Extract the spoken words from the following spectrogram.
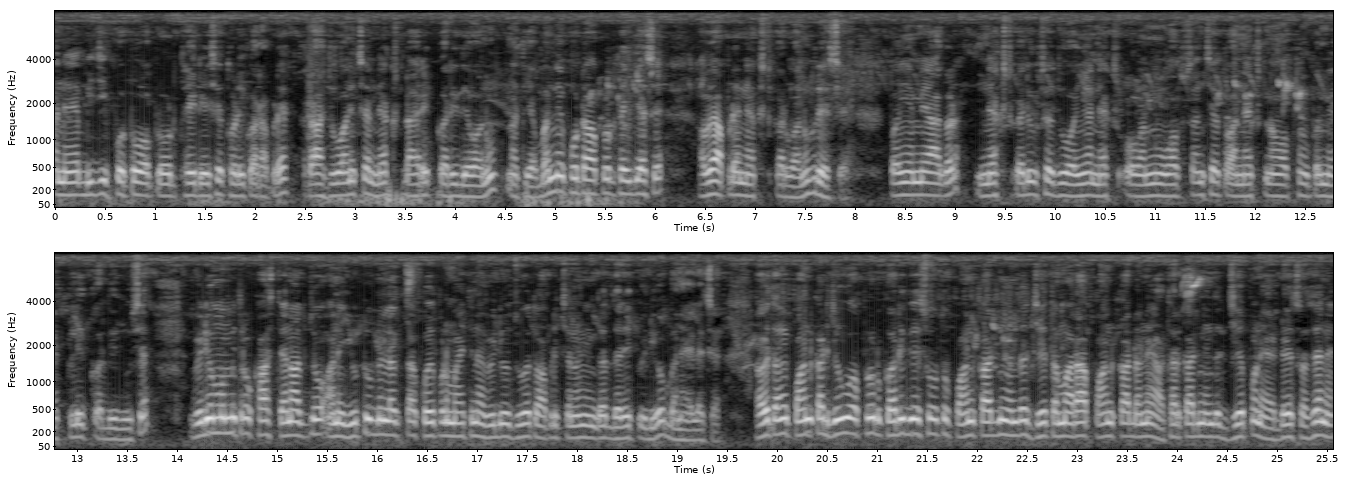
અને બીજી ફોટો અપલોડ થઈ રહી છે. થોડીક વાર આપણે રાહ જોવાની છે. નેક્સ્ટ ડાયરેક્ટ કરી દેવાનું નથી. આ બંને ફોટા અપલોડ થઈ ગયા છે. હવે આપણે નેક્સ્ટ કરવાનું રહેશે. તો અહીંયા મેં આગળ નેક્સ્ટ કર્યું છે. જો અહીંયા નેક્સ્ટ ઓવનનું ઓપ્શન છે, તો આ નેક્સ્ટના ઓપ્શન ઉપર મેં ક્લિક કરી દીધું છે. વિડીયોમાં મિત્રો ખાસ ધ્યાન આપજો અને યુટ્યુબને લગતા કોઈ પણ માહિતીના વીડિયો જુઓ તો આપણી ચેનલની અંદર દરેક વીડિયો બનાવેલા છે. હવે તમે પાન કાર્ડ જેવું અપલોડ કરી દેશો તો પાન કાર્ડની અંદર જે તમારા પાન કાર્ડ અને આધાર કાર્ડની અંદર જે પણ એડ્રેસ હશે ને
